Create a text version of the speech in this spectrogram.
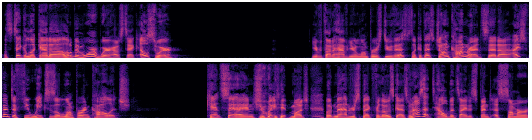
Let's take a look at uh, a little bit more of warehouse tech elsewhere. You ever thought of having your lumpers do this? Look at this. John Conrad said, uh, I spent a few weeks as a lumper in college. Can't say I enjoyed it much, but mad respect for those guys. When I was at Talbot's, I had spent a summer,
